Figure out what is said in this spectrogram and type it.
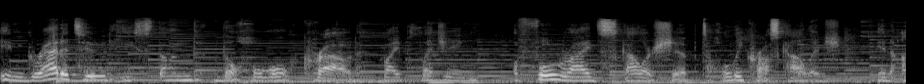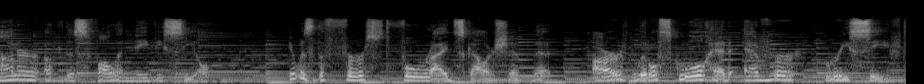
In gratitude, he stunned the whole crowd by pledging a full ride scholarship to Holy Cross College in honor of this fallen Navy SEAL. It was the first full ride scholarship that our little school had ever received.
